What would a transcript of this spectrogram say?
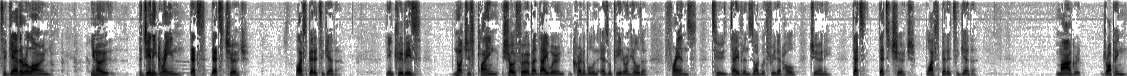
together alone. You know, the Jenny Green, that's, that's church. Life's better together. The Incubis, not just playing chauffeur, but they were incredible, as were Peter and Hilda, friends to David and Zodwa through that whole journey. That's, that's church. Life's better together. Margaret dropping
